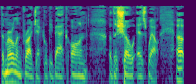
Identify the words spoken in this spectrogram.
the Merlin Project will be back on the show as well. Uh,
